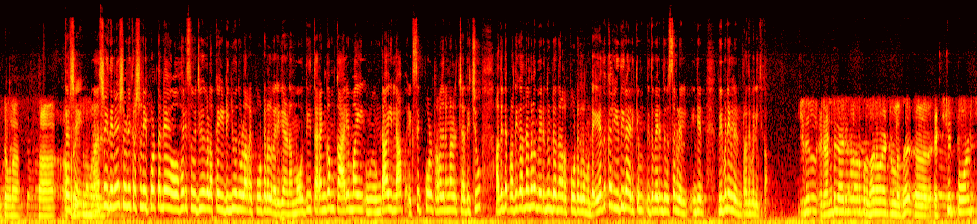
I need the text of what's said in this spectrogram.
ഇത്തവണ തീർച്ചയായും. ശ്രീ ദിനേശ് ഉണ്ണികൃഷ്ണൻ ഇപ്പോൾ തന്നെ ഓഹരി സൂചികകളൊക്കെ ഇടിഞ്ഞു എന്നുള്ള റിപ്പോർട്ടുകൾ വരികയാണ്. മോദി തരംഗം കാര്യമായി ഉണ്ടായില്ല. എക്സിറ്റ് പോൾ പ്രവചനങ്ങൾ ചതിച്ചു. അതിന്റെ പ്രതികരണങ്ങളും വരുന്നുണ്ട് എന്ന റിപ്പോർട്ടുകളുമുണ്ട്. ഏതൊക്കെ രീതിയിലായിരിക്കും ഇത് വരും ദിവസങ്ങളിൽ ഇന്ത്യൻ വിപണികളിൽ പ്രതിഫലിക്കുക? ഇതിൽ രണ്ട് കാര്യങ്ങളാണ് പ്രധാനമായിട്ടുള്ളത്. എക്സിറ്റ് പോൾസ്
